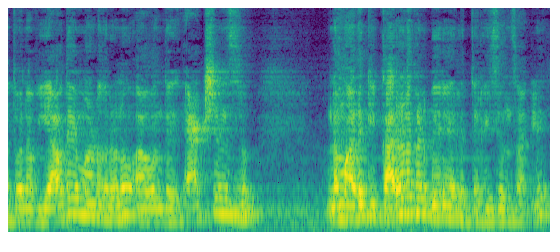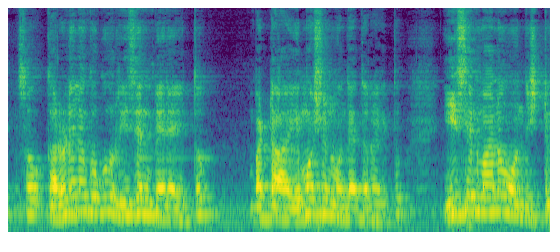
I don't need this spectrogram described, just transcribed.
ಅಥವಾ ನಾವು ಯಾವುದೇ ಮಾಡಿದ್ರು ಆ ಒಂದು ಆಕ್ಷನ್ಸ್ ನಮ್ಮ ಅದಕ್ಕೆ ಕಾರಣಗಳು ಬೇರೆ ಇರುತ್ತೆ ರೀಸನ್ಸ್ ಆಗಲಿ. ಸೊ ಕರುಣೆ ಕೂಗು ರೀಸನ್ ಬೇರೆ ಇತ್ತು ಬಟ್ ಆ ಎಮೋಷನ್ ಒಂದೇ ತರ ಇತ್ತು. ಈ ಸಿನಿಮಾನು ಒಂದಿಷ್ಟು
